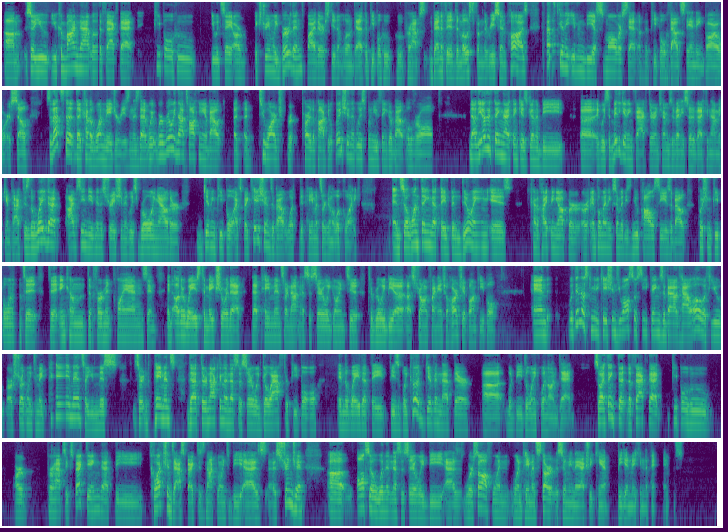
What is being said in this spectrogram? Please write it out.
Um, so you you combine that with the fact that people who you would say are extremely burdened by their student loan debt, the people who who perhaps benefited the most from the recent pause, that's going to even be a smaller set of the people with outstanding borrowers. So so that's the the kind of one major reason is that we're, we're really not talking about a, a too large part of the population, at least when you think about overall. Now, the other thing that I think is going to be uh, at least a mitigating factor in terms of any sort of economic impact is the way that I've seen the administration at least rolling out or giving people expectations about what the payments are going to look like. And so one thing that they've been doing is kind of hyping up or, or, implementing some of these new policies about pushing people into to income deferment plans and and other ways to make sure that that payments are not necessarily going to to really be a, a strong financial hardship on people. And within those communications, you also see things about how, oh, if you are struggling to make payments or you miss certain payments, that they're not going to necessarily go after people in the way that they feasibly could, given that they're uh, would be delinquent on debt. So I think that the fact that people who are perhaps expecting that the collections aspect is not going to be as as stringent uh, also wouldn't necessarily be as worse off when when payments start, assuming they actually can't begin making the payments.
